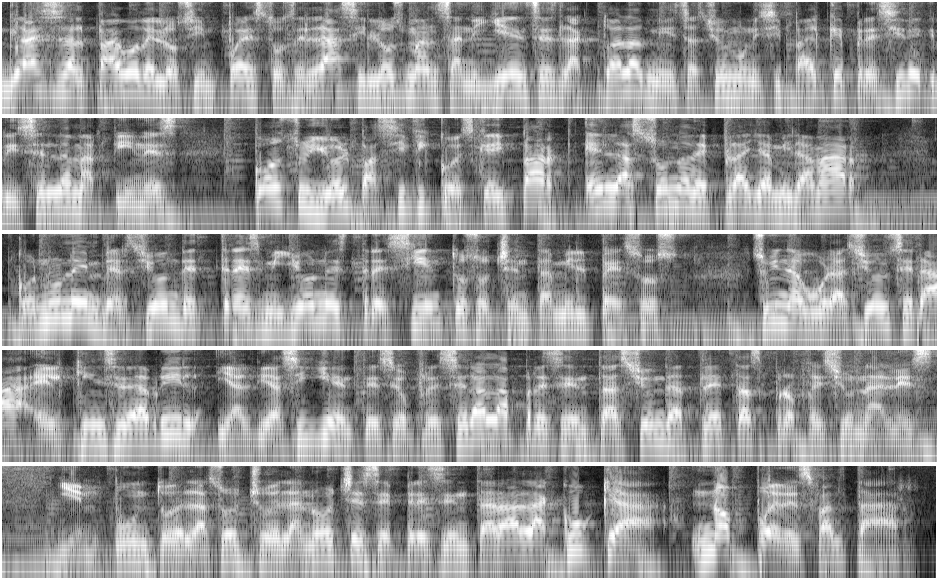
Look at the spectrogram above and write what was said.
Gracias al pago de los impuestos de las y los manzanillenses, la actual administración municipal que preside Griselda Martínez construyó el Pacífico Skate Park en la zona de Playa Miramar, con una inversión de 3.380.000 pesos. Su inauguración será el 15 de abril y al día siguiente se ofrecerá la presentación de atletas profesionales. Y en punto de las 8 de la noche se presentará la Cuca. No puedes faltar.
